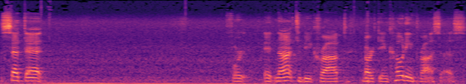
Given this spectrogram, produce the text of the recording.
set that for it not to be cropped, start the encoding process.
